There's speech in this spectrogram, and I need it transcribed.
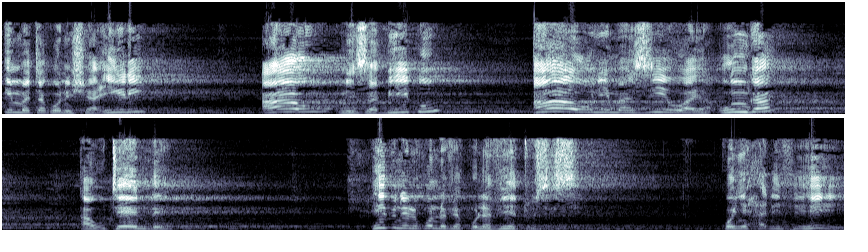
ima itakuwa ni shairi au ni zabibu au ni maziwa ya unga au tende. Hivi ndivyo ndio vyakula vyetu sisi. Kwenye hadithi hii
